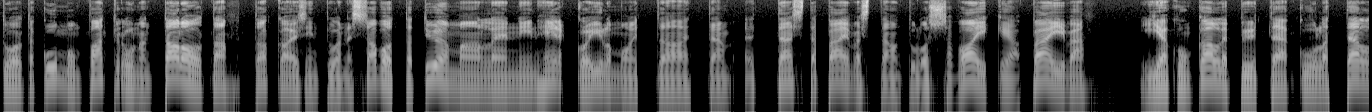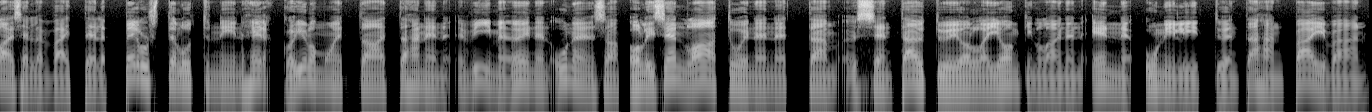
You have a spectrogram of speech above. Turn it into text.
tuolta kummun patruunan talolta takaisin tuonne Savotta työmaalle, niin Herkko ilmoittaa, että tästä päivästä on tulossa vaikea päivä – ja kun Kalle pyytää kuulla tällaiselle väitteelle perustelut, niin Herkko ilmoittaa, että hänen viimeöinen unensa oli sen laatuinen, että sen täytyi olla jonkinlainen enne uni liittyen tähän päivään.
